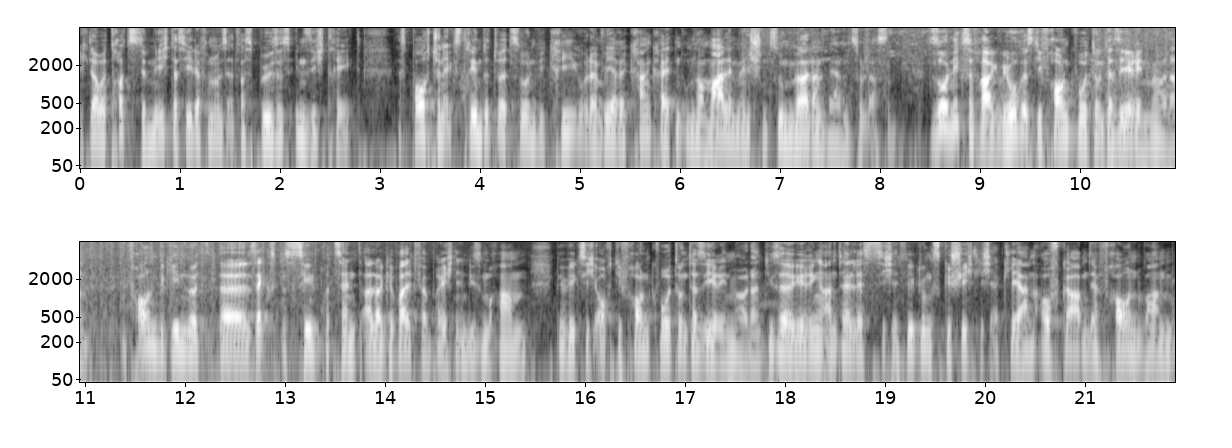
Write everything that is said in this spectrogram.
Ich glaube trotzdem nicht, dass jeder von uns etwas Böses in sich trägt. Es braucht schon Extremsituationen wie Kriege oder mehrere Krankheiten, um normale Menschen zu Mördern werden zu lassen. So, nächste Frage. Wie hoch ist die Frauenquote unter Serienmördern? Frauen begehen nur äh, 6 bis 10 Prozent aller Gewaltverbrechen. In diesem Rahmen bewegt sich auch die Frauenquote unter Serienmördern. Dieser geringe Anteil lässt sich entwicklungsgeschichtlich erklären. Aufgaben der Frauen waren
